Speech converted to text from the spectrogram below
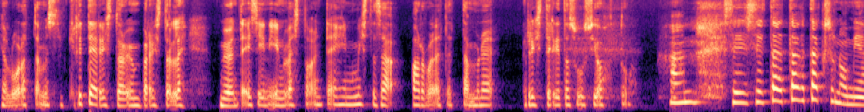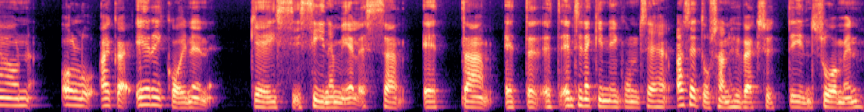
ja luoda tämmöistä kriteeristöä ympäristölle myönteisiin investointeihin. Mistä sä arvelet, että tämmöinen ristiriitaisuus johtuu? Um, se, se taksonomia on ollut aika erikoinen keissi siinä mielessä, että, että, että ensinnäkin niin kuin se asetushan hyväksyttiin Suomen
